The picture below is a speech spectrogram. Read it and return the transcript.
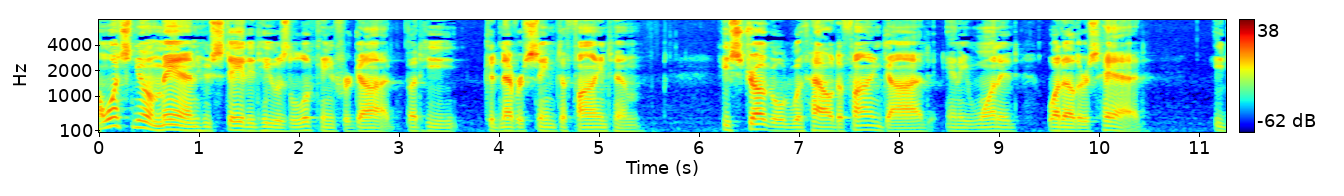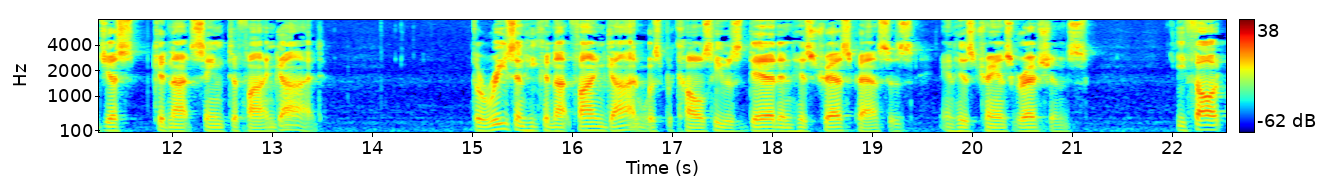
I once knew a man who stated he was looking for God, but he could never seem to find him. He struggled with how to find God, and he wanted what others had. He just could not seem to find God. The reason he could not find God was because he was dead in his trespasses and his transgressions. He thought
